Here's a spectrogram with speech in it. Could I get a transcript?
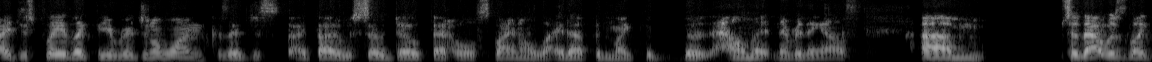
I just played like the original one because I just I thought it was so dope that whole spinal light up and like the, the helmet and everything else. Um, so that was like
